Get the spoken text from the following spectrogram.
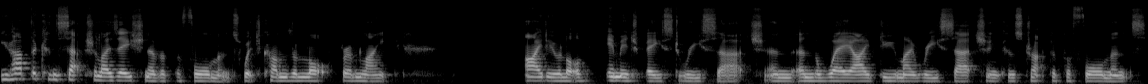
you have the conceptualization of a performance, which comes a lot from like I do a lot of image based research, and, and the way I do my research and construct a performance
